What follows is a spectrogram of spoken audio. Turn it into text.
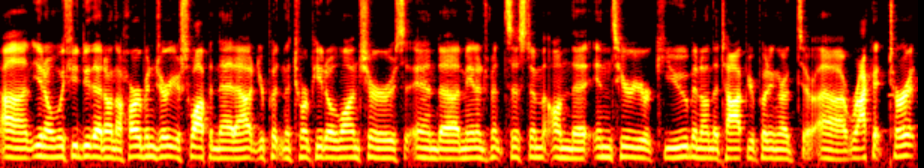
Uh, you know, if you do that on the Harbinger, you're swapping that out. You're putting the torpedo launchers and uh, management system on the interior cube, and on the top, you're putting a uh, rocket turret.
